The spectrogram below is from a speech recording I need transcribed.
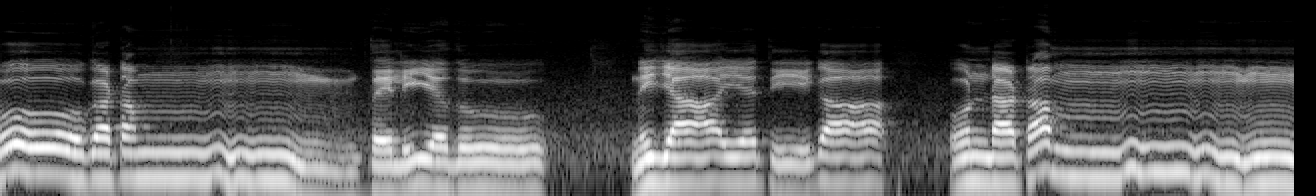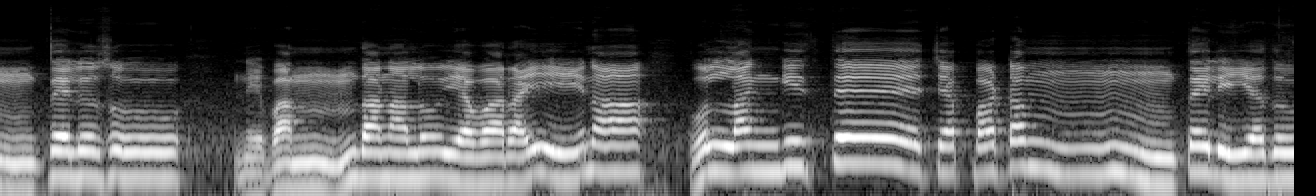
ఓగటం తెలియదు. నిజాయతీగా ఉండటం తెలుసు. నిబంధనలు ఎవరైనా ఉల్లంఘిస్తే చెప్పటం తెలియదు.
